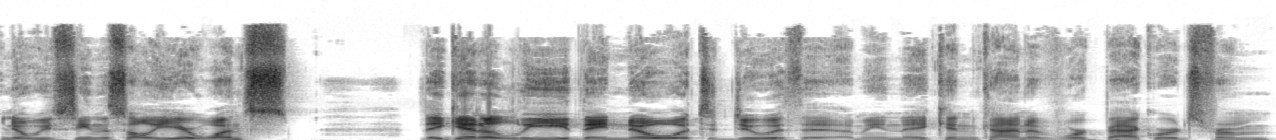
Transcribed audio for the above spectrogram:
know, we've seen this all year. Once they get a lead, they know what to do with it. I mean, they can kind of work backwards from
